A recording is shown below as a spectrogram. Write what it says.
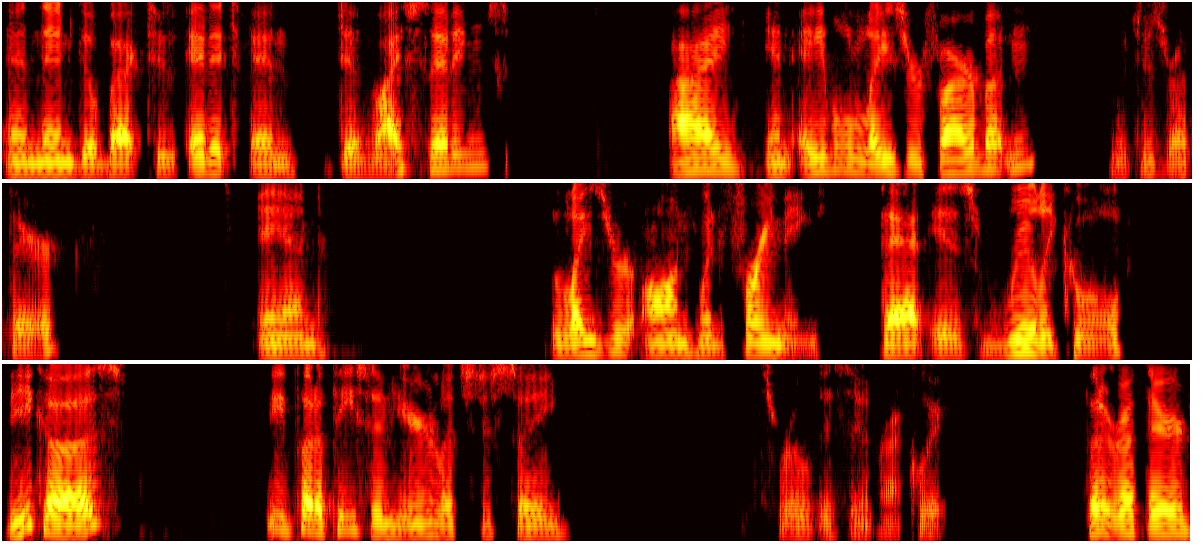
and then go back to edit and device settings. I enable laser fire button, which is right there, and laser on when framing. That is really cool because you put a piece in here, let's just say throw this in right quick. Put it right there,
